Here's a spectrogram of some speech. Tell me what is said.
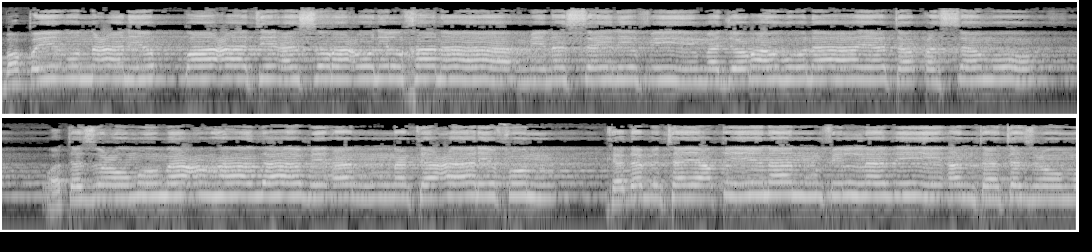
بطيء عن الطاعات أسرع للخنا من السيل في مجراه لا يتقسم. وتزعم مع هذا بأنك عارف. كذبت يقينا في الذي أنت تزعم.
